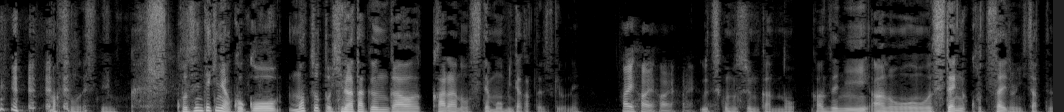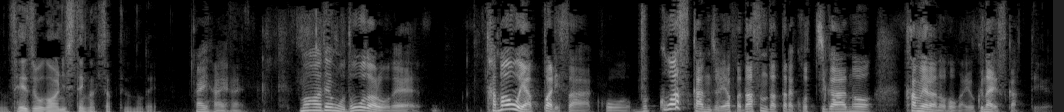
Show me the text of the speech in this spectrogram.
まあそうですね。個人的にはここ、もうちょっと日向くん側からの視点も見たかったですけどね。はいはいはいはい。打ち込む瞬間の。完全に、あのー視点がこっちサイドに来ちゃってる。正常側に視点が来ちゃってるので。はいはいはい。まあでもどうだろうね。弾をやっぱりさ、こう、ぶっ壊す感じをやっぱ出すんだったらこっち側のカメラの方が良くないですかっていう。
